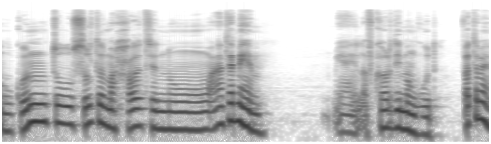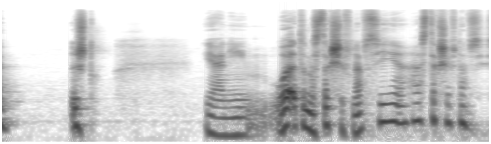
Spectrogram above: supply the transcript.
وكنت وصلت لمرحلة إنه أنا تمام. يعني الأفكار دي موجودة فتمام. قشطة. يعني وقت ما استكشف نفسي هستكشف نفسي.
